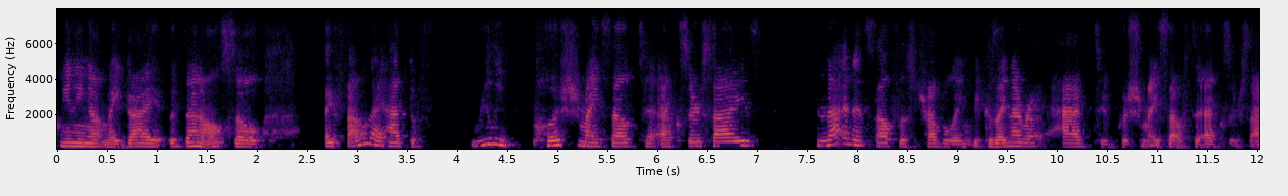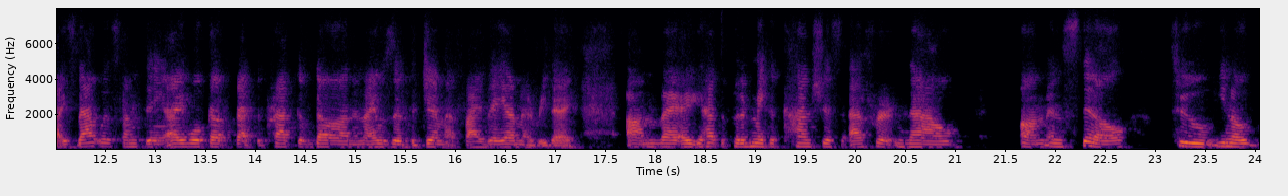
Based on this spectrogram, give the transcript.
cleaning up my diet. But then also, I found I had to really push myself to exercise and that in itself was troubling because I never had to push myself to exercise. That was something I woke up at the crack of dawn and I was at the gym at 5 a.m. every day. Um, I, had to put make a conscious effort now um, and still to, you know,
